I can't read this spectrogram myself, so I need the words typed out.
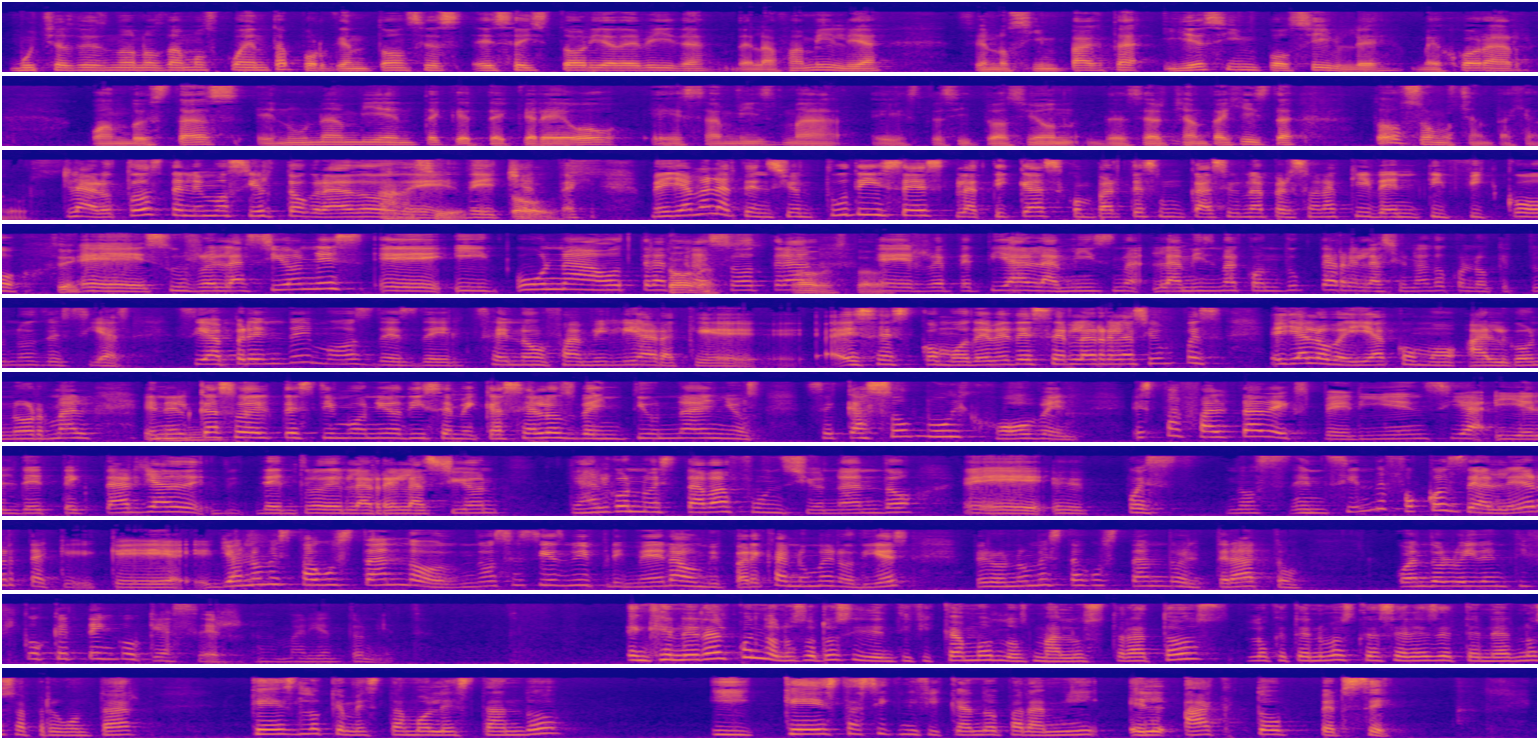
muchas veces no nos damos cuenta porque entonces esa historia de vida de la familia se nos impacta y es imposible mejorar cuando estás en un ambiente que te creó esa misma este, situación de ser chantajista todos somos chantajeadores. Claro, todos tenemos cierto grado de, chantaje. Me llama la atención, tú dices, platicas, compartes un caso de una persona que identificó eh, sus relaciones eh, y una otra tras otra eh, repetía la misma, la misma conducta relacionado con lo que tú nos decías. Si aprendemos desde el seno familiar a que esa es como debe de ser la relación, pues ella lo veía como algo normal. En el caso del testimonio dice, me casé a los 21 años, se casó muy joven esta falta de experiencia y el detectar ya dentro de la relación que algo no estaba funcionando, eh, eh, pues nos enciende focos de alerta, que, ya no me está gustando, no sé si es mi primera o mi pareja número 10, pero no me está gustando el trato. Cuando lo identifico, ¿qué tengo que hacer, María Antonieta? En general, cuando nosotros identificamos los malos tratos, lo que tenemos que hacer es detenernos a preguntar qué es lo que me está molestando y qué está significando para mí el acto per se.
